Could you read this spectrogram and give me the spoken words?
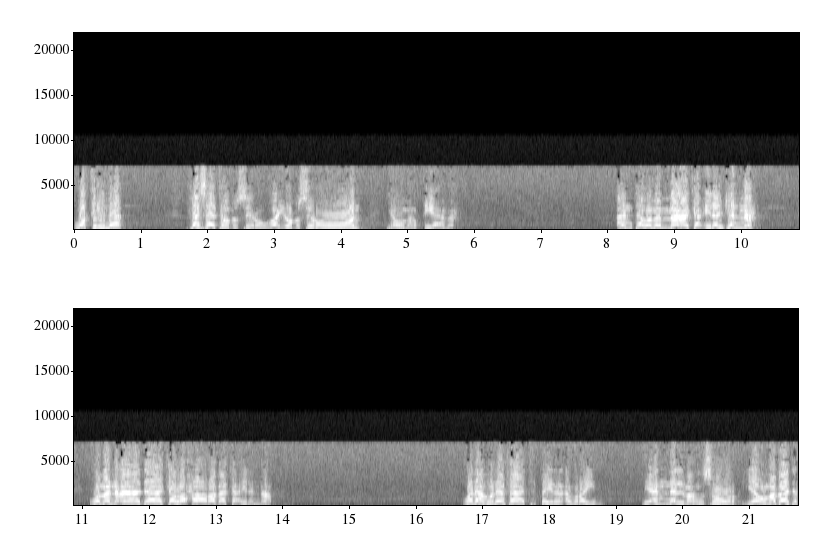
وقيل فستبصر ويبصرون يوم القيامة. أنت ومن معك إلى الجنة ومن عاداك وحاربك إلى النار. ولا منافاة بين الأمرين لأن المنصور يوم بدر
